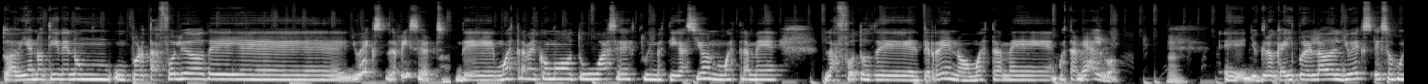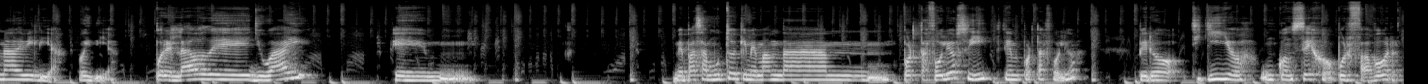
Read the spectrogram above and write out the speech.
Todavía no tienen un, portafolio de UX, de research, ah. de muéstrame cómo tú haces tu investigación, muéstrame las fotos de terreno, muéstrame, muéstrame algo. Ah. Eh, yo creo que ahí por el lado del UX eso es una debilidad hoy día. Por el lado de UI, em, me pasa mucho que me mandan portafolios, sí, tienen portafolios, pero, chiquillos, un consejo, por favor.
